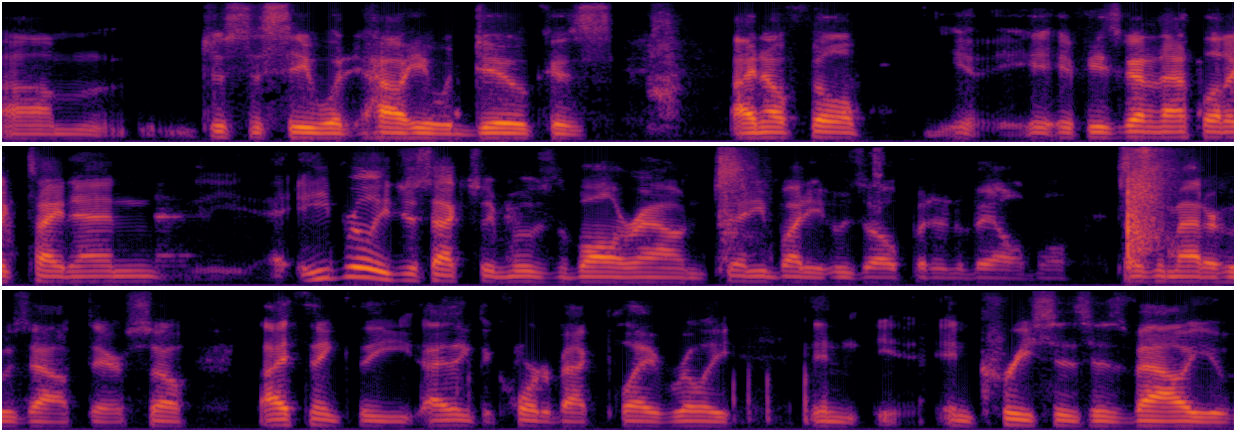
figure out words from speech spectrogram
um, just to see what how he would do because I know Philip, if he's got an athletic tight end, he really just actually moves the ball around to anybody who's open and available. Doesn't matter who's out there. So I think the I think the quarterback play really in, increases his value.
